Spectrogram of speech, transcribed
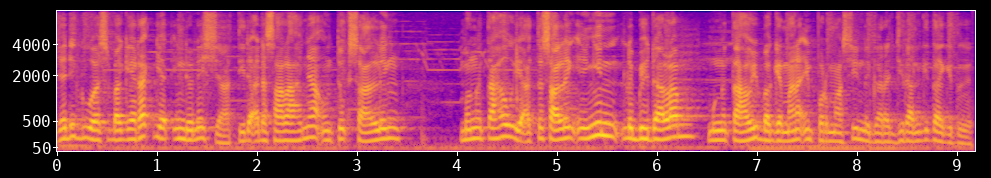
Jadi gua sebagai rakyat Indonesia tidak ada salahnya untuk saling mengetahui atau saling ingin lebih dalam mengetahui bagaimana informasi negara jiran kita gitu.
